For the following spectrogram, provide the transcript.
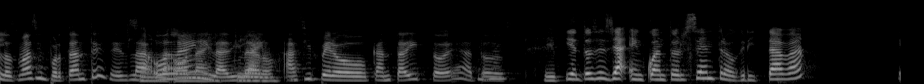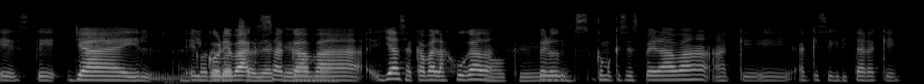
los más importantes es la online, y la D-line. claro. Así, pero cantadito, ¿eh? A todos. Y entonces ya en cuanto el centro gritaba, este, ya el, El el coreback sacaba, ya sacaba la jugada. Pero como que se esperaba a que a que se gritara que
